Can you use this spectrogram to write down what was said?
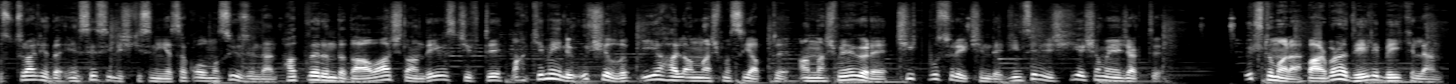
Avustralya'da ensest ilişkisinin yasak olması yüzünden haklarında dava açılan Davis çifti mahkemeyle 3 yıllık iyi hal anlaşması yaptı. Anlaşmaya göre çift bu süre içinde cinsel ilişki yaşamayacaktı. 3 numara Barbara Daly Bakerland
